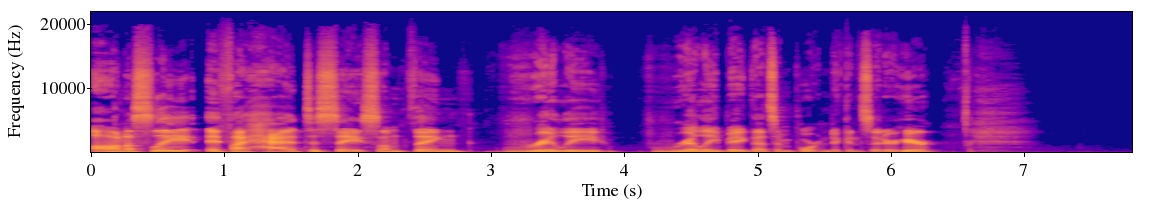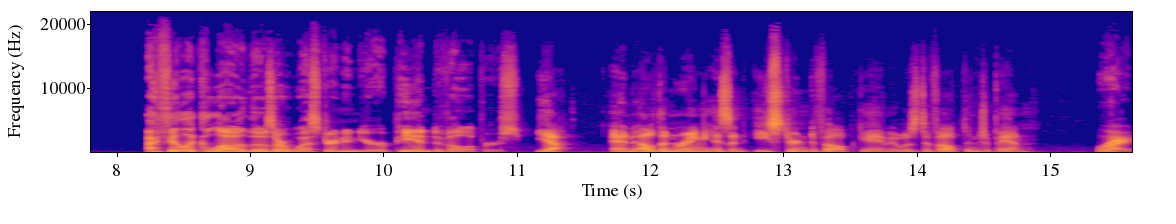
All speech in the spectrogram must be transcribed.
Honestly, if I had to say something really, really big that's important to consider here, I feel like a lot of those are Western and European developers. Yeah. And Elden Ring is an Eastern developed game. It was developed in Japan. Right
